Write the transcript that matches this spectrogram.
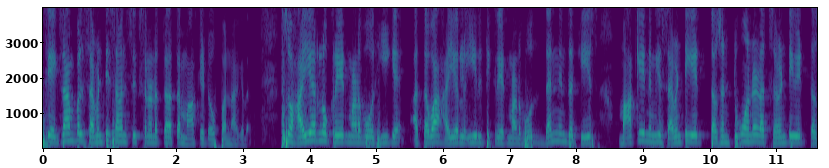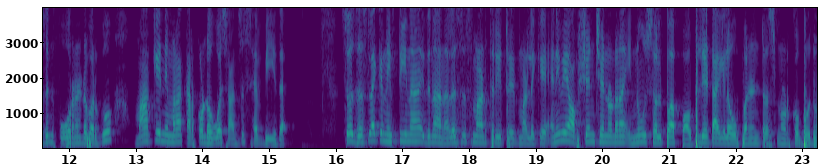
See example seventy seven six hundred ಹತ್ರ ಮಾರ್ಕೆಟ್ ಓಪನ್ ಆಗಿದೆ. ಸೊ ಹೈಯರ್ ಲೋ ಕ್ರಿಯೇಟ್ ಮಾಡ್ಬೋದು ಹೀಗೆ, ಅಥವಾ ಹೈಯರ್ ಲೋ ಈ ರೀತಿ ಕ್ರಿಯೇಟ್ ಮಾಡ್ಬೋದು then in the case market ನಿಮಗೆ seventy eight thousand two hundred ಅಥವಾ seventy eight thousand four hundred ವರೆಗೂ ಮಾರ್ಕೆಟ್ ನಿಮ್ಮನ್ನ ಕರ್ಕೊಂಡು ಹೋಗುವ ಚಾನ್ಸಸ್ ಹೆವಿ ಇದೆ. ಸೊ ಜಸ್ಟ್ ಲೈಕ್ ನಿಫ್ಟಿನ ಇದನ್ನ ಅನಾಲಿಸಿಸ್ ಮಾಡ್ತೀರಿ ಟ್ರೇಡ್ ಮಾಡಲಿಕ್ಕೆ ಎನಿವೇ ಆಪ್ಷನ್ ಚೇನ್ ನೋಡೋಣ, ಇನ್ನೂ ಸ್ವಲ್ಪ ಪಾಪ್ಯುಲೇಟ್ ಆಗಿಲ್ಲ ಓಪನ್ ಇಂಟ್ರೆಸ್ಟ್ ನೋಡ್ಕೋಬಹುದು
